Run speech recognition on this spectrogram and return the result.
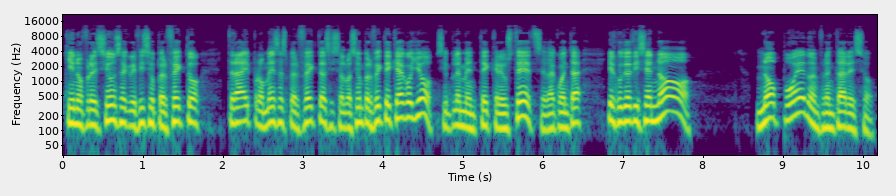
quien ofreció un sacrificio perfecto, trae promesas perfectas y salvación perfecta. ¿Y qué hago yo? Simplemente cree usted, ¿se da cuenta? Y el judío dice, no, no puedo enfrentar eso.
